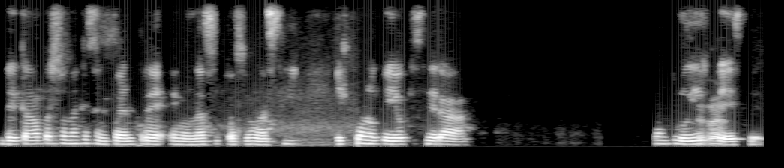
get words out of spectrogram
de cada persona que se encuentre en una situación así. Es con lo que yo quisiera concluir de este.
